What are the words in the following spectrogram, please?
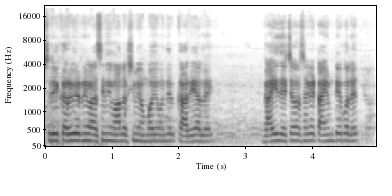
श्री करवीर निवासिनी महालक्ष्मी अंबाई मंदिर कार्यालय. गाईज याच्यावर सगळे टाइम टेबल आहेत.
